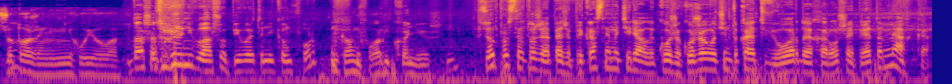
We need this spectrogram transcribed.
Что тоже нихуево. Да, що тоже не а що, пиво это не комфорт? Комфорт. Конечно. Все просто тоже, опять же, прекрасные материалы. Кожа. Кожа очень такая твердая, хорошая, при этом мягкая.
